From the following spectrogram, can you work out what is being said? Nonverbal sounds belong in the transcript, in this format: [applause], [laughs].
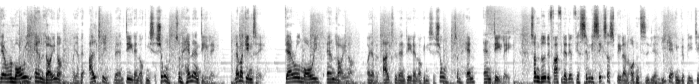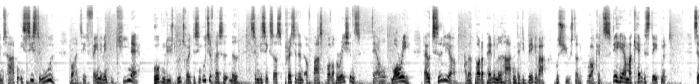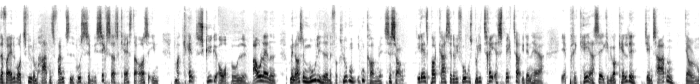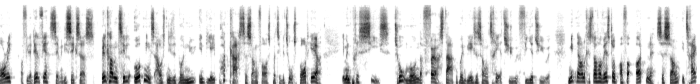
Daryl Morey er en løgner, og jeg vil aldrig være en del af en organisation, som han er en del af. Lad mig gentage. Daryl Morey er en løgner, og jeg vil aldrig være en del af en organisation, som han er en del af. Sådan lød det fra Philadelphia 76ers-spilleren og den tidligere Liga-MVP James Harden i sidste uge, hvor han til et fan-event i Kina åbenlyst udtrykte sin utilfredshed med 76ers President of Basketball Operations, Daryl Morey, der jo tidligere har været pot og pande med Harden, da de begge var hos Houston Rockets. Det her markante statement sætter for alvor tvivl om Hardens fremtid hos 76ers, kaster også en markant skygge over både baglandet, men også mulighederne for klubben i den kommende sæson. I dagens podcast sætter vi fokus på de tre aspekter i den her ja, prekære sag, kan vi godt kalde det. James Harden, Daryl Morey og Philadelphia 76ers. Velkommen til åbningsafsnittet på en ny NBA podcast sæson for os på TV2 Sport her. Jamen præcis to måneder før starten på NBA-sæsonen 23-24. Mit navn er Christoffer Vestrup, og for 8. sæson i træk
